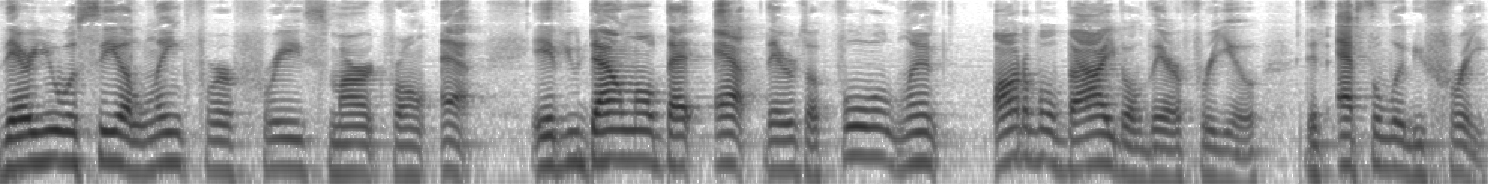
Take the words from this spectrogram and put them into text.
There you will see a link for a free smartphone app. If you download that app, there's a full length Audible Bible there for you that's absolutely free.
